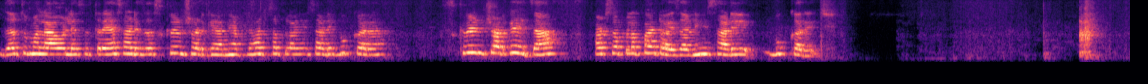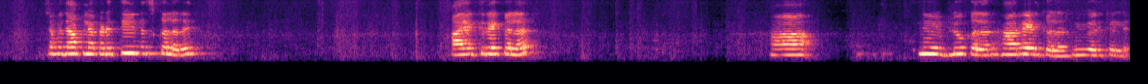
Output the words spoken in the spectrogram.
जर तुम्हाला आवडले असेल तर या साडीचा स्क्रीनशॉट घ्या आणि आपल्या व्हॉट्सअपला ही साडी बुक करा. स्क्रीनशॉट घ्यायचा व्हॉट्सअपला पाठवायचा आणि ही साडी बुक करायची. त्याच्यामध्ये आपल्याकडे तीनच कलर आहेत. हा एक ग्रे कलर हा नेव्ही ब्लू कलर हा रेड कलर मी वेअर केले.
